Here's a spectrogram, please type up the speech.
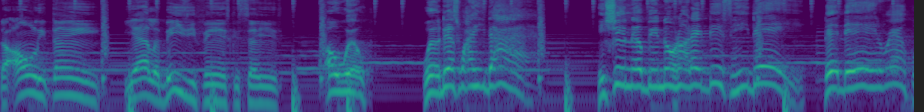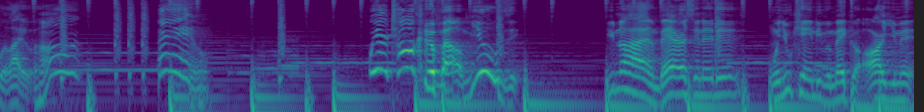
the only thing Yella Beezy fans can say is, oh, well, well, that's why he died. He shouldn't have been doing all that and he dead. That dead rapper. Like, huh? Damn. We're talking about music. You know how embarrassing it is when you can't even make an argument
